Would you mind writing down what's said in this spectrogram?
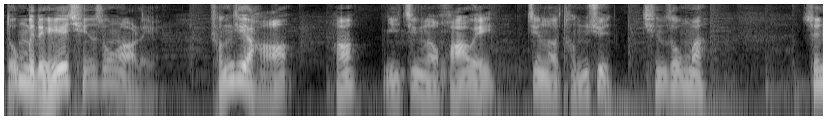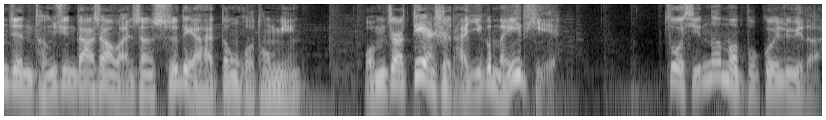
都没得轻松了嘞。成绩好，好，你进了华为，进了腾讯，轻松吗？深圳腾讯大厦晚上十点还灯火通明，我们这儿电视台一个媒体，作息那么不规律的，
